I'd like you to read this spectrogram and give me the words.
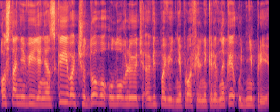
Останні віяння з Києва чудово уловлюють відповідні профільні керівники у Дніпрі.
